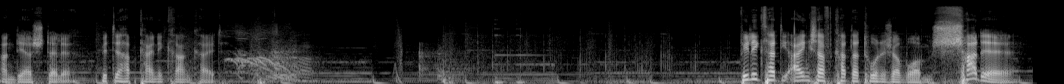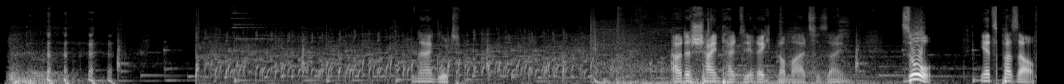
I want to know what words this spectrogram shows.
an der Stelle. Bitte hab keine Krankheit. Felix hat die Eigenschaft katatonisch erworben. Schade. Na gut. Aber das scheint halt recht normal zu sein. So, jetzt pass auf.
